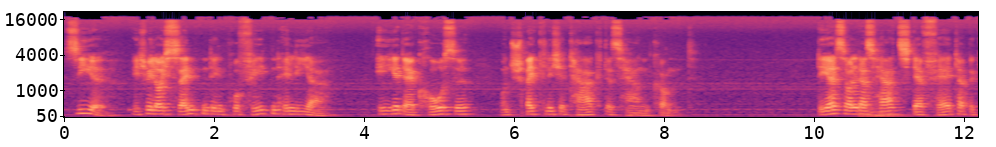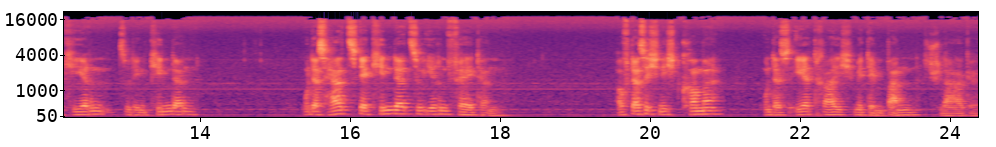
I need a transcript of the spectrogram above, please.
Siehe, ich will euch senden den Propheten Elia, ehe der große und schreckliche Tag des Herrn kommt. Der soll das Herz der Väter bekehren zu den Kindern und das Herz der Kinder zu ihren Vätern, auf dass ich nicht komme und das Erdreich mit dem Bann schlage.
